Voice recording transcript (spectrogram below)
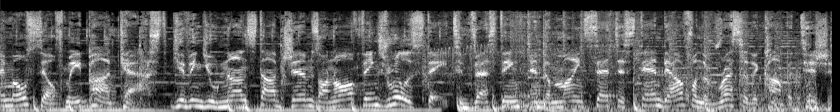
IMO Self Made Podcast, giving you nonstop gems on all things real estate, investing, and the mindset to stand out from the rest of the competition.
